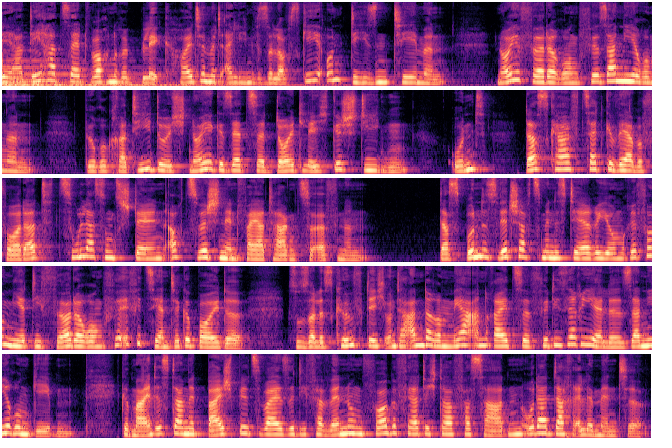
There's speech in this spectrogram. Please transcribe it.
Der DHZ-Wochenrückblick heute mit Eileen Wieselowski und diesen Themen. Neue Förderung für Sanierungen. Bürokratie durch neue Gesetze deutlich gestiegen. Und das Kfz-Gewerbe fordert, Zulassungsstellen auch zwischen den Feiertagen zu öffnen. Das Bundeswirtschaftsministerium reformiert die Förderung für effiziente Gebäude. So soll es künftig unter anderem mehr Anreize für die serielle Sanierung geben. Gemeint ist damit beispielsweise die Verwendung vorgefertigter Fassaden oder Dachelemente.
